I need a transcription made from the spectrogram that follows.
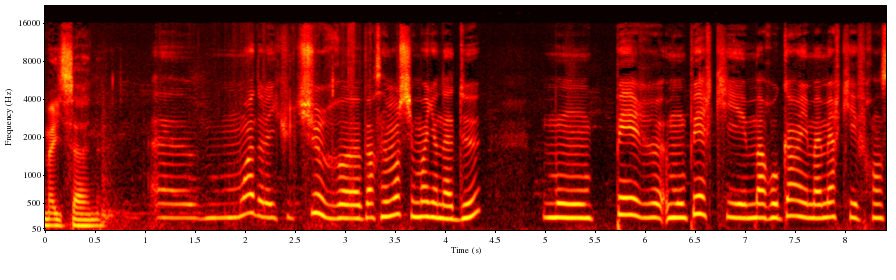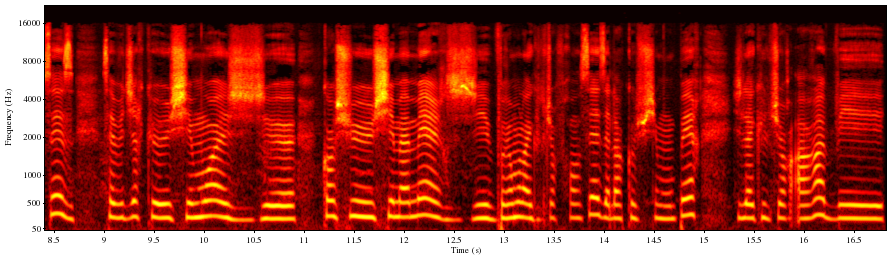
Maïsan Euh, moi, dans la culture, euh, personnellement, chez moi, il y en a deux. Mon père, mon père qui est marocain et ma mère qui est française, ça veut dire que chez moi, je, quand je suis chez ma mère, j'ai vraiment la culture française, alors que je suis chez mon père, j'ai la culture arabe. Et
